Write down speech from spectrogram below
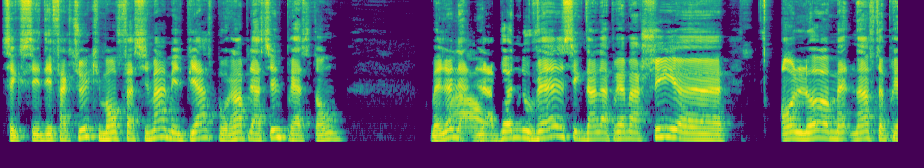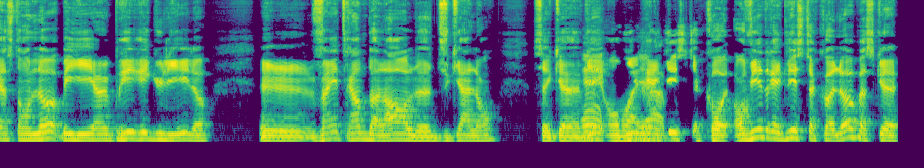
C'est que c'est des factures qui montent facilement à 1000 pièces pour remplacer le Preston. Mais là, la, bonne nouvelle, c'est que dans l'après-marché, euh, on l'a maintenant, ce Preston-là, mais il y a un prix régulier, là. 20-30 euh, dollars du gallon. C'est que bien, on vient de régler ce cas. On vient de régler ce cas-là parce que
